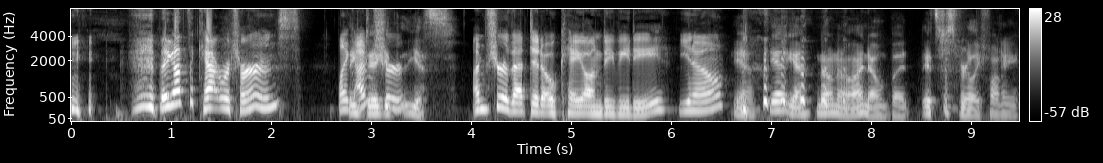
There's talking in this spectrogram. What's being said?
they got the cat returns. Like They I'm dig it- sure, yes. I'm sure that did okay on DVD. You know, Yeah, yeah, yeah. No, no, I know, but it's just really funny.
